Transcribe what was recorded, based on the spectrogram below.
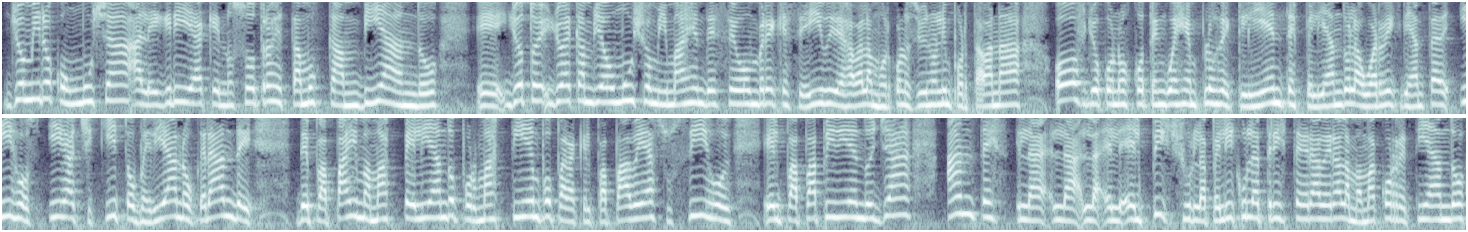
yo miro con mucha alegría que nosotros estamos cambiando. Eh, yo, estoy- yo he cambiado mucho mi imagen de ese hombre que se iba y dejaba a la mujer con los hijos y no le importaba nada. Off, yo conozco, tengo ejemplos de clientes peleando la guardia y crianza de hijos, hijas, chiquitos, medianos, grandes, de papás y mamás peleando por más tiempo para que el papá vea a sus hijos, el papá pidiendo ya antes la, el, el picture, la película triste era ver a la mamá correteando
